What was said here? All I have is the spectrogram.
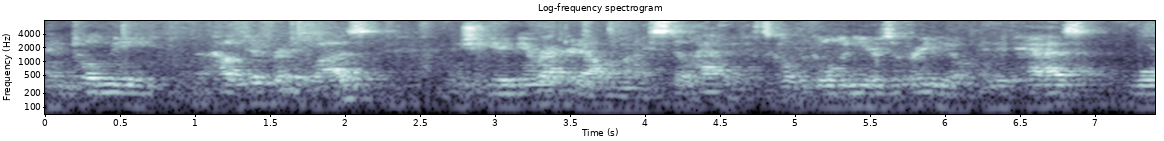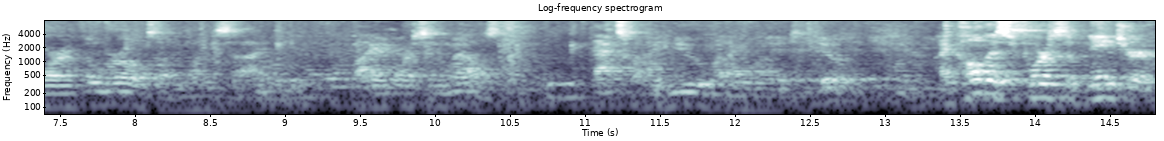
and told me how different it was. And she gave me a record album, and I still have it. It's called The Golden Years of Radio, and it has War of the Worlds on one side by Orson Welles. That's when I knew what I wanted to do. I call this force of nature.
